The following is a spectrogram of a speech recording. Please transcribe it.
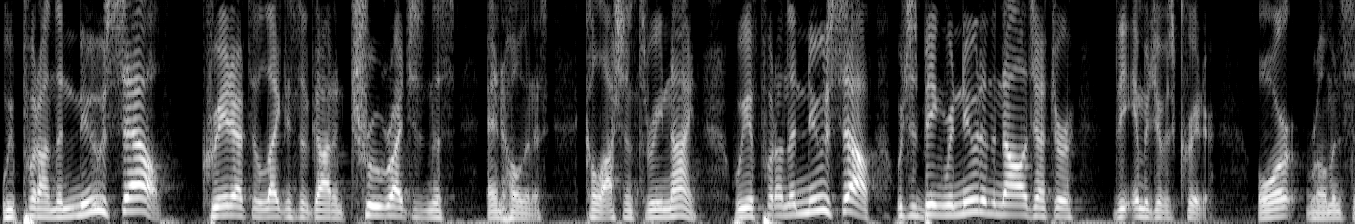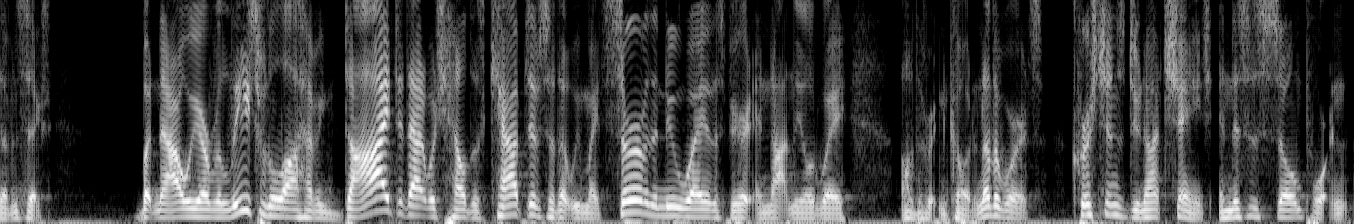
We put on the new self, created after the likeness of God in true righteousness and holiness. Colossians 3:9. We have put on the new self, which is being renewed in the knowledge after the image of his creator. Or Romans 7:6. But now we are released from the law, having died to that which held us captive, so that we might serve in the new way of the Spirit and not in the old way of the written code. In other words, Christians do not change. And this is so important.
